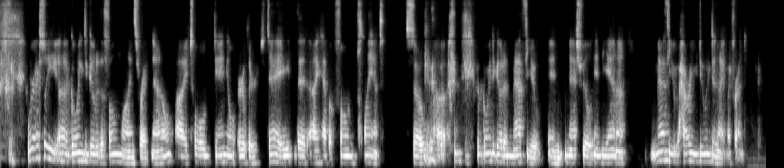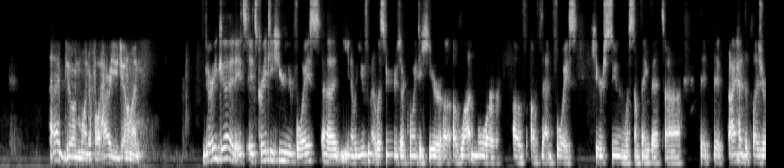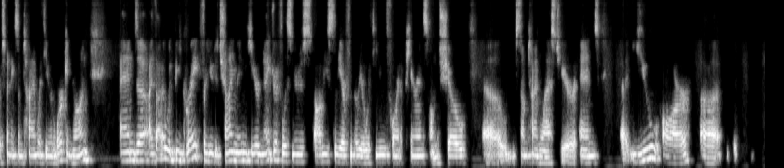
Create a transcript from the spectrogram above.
We're actually uh, going to go to the phone lines right now. I told Daniel earlier today that I have a phone plant. So uh, we're going to go to Matthew in Nashville, Indiana. Matthew, how are you doing tonight, my friend? I'm doing wonderful. How are you, gentlemen? Very good. It's it's great to hear your voice. Uh, you know, Euphomet listeners are going to hear a, a lot more of of that voice here soon with something that uh, that that I had the pleasure of spending some time with you and working on. And uh, I thought it would be great for you to chime in here. Nite Drift listeners obviously are familiar with you for an appearance on the show uh, sometime last year, and uh, you are uh,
